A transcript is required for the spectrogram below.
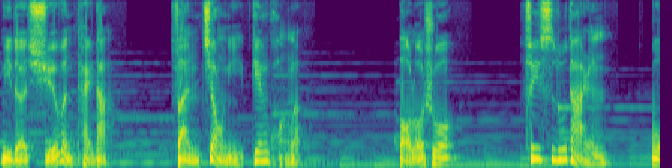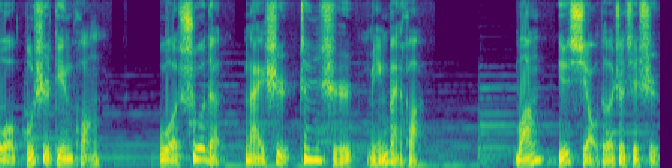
你的学问太大，反叫你癫狂了。”保罗说：“菲斯都大人，我不是癫狂，我说的乃是真实明白话。王也晓得这些事，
